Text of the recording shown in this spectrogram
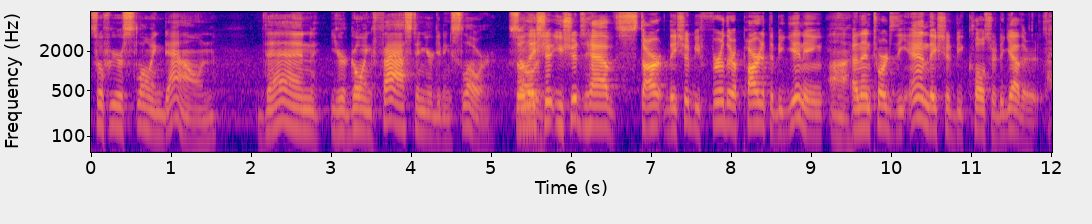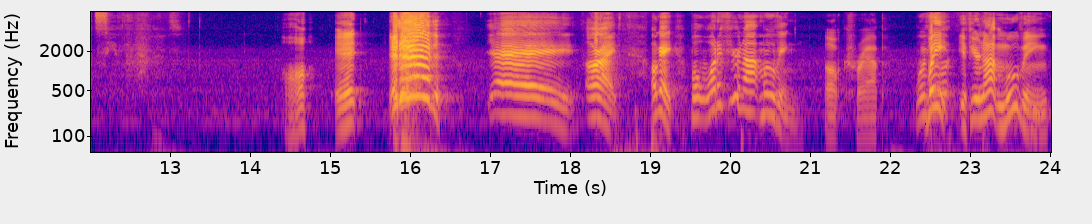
So if you're slowing down, then you're going fast and you're getting slower. So, they should you should have start they should be further apart at the beginning Uh-huh. and then towards the end they should be closer together. Let's see if that happens. Oh, it it did. Yay! All right. Okay, but what if you're not moving? Oh crap. If- Wait, what- if you're not moving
